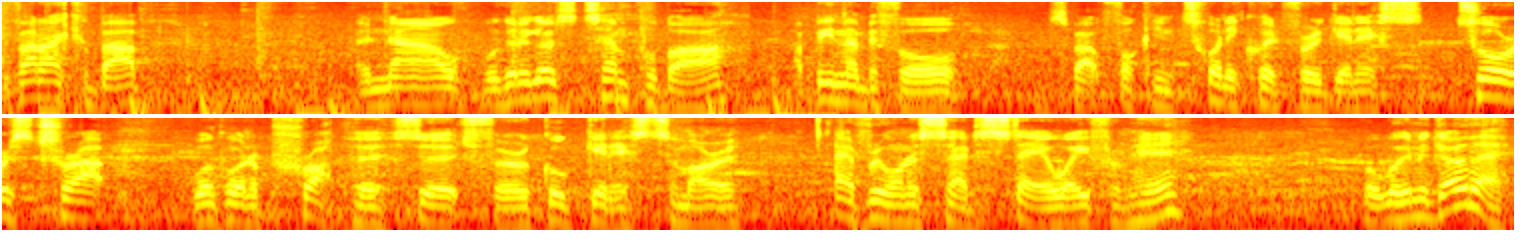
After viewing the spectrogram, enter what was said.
We've had our kebab, and now we're gonna go to Temple Bar. I've been there before. It's about fucking 20 quid for a Guinness. Tourist trap. We're going a proper search for a good Guinness tomorrow. Everyone has said stay away from here, but we're gonna go there.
